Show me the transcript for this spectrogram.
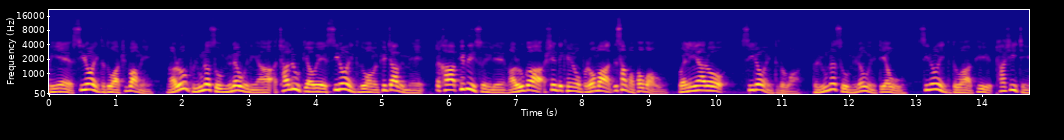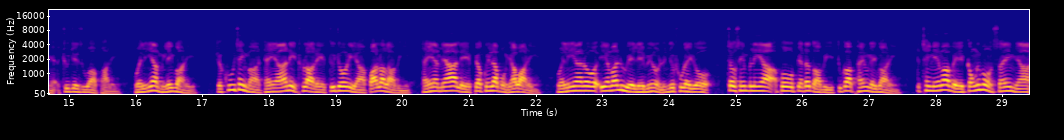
မင်းရဲ့စီးတော့ရင်တတော်ဖြစ်ပါမယ်ငါတို့ဘလူးနဲ့ဆိုမျိုးနဲ့ဝင်တွေကအခြားလူတယောက်ရဲ့စီးတော့ရင်တတော်မဖြစ်ကြပါမယ်တခါဖြစ်ပြီဆိုရင်လည်းငါတို့ကအရှင်တခင်ကိုဘရောမတစ္ဆာမဖောက်ပါဘူးဝယ်လင်းကတော့ စီးတော့ရင်တတော်ဘလူးနဲ့ဆိုမျိုးနဲ့ဝင်တယောက်ကိုစီးတော့ရင်တတော်အဖြစ်ထားရှိခြင်းရဲ့အကျိုးကျေးဇူးကဘာလဲဝယ်လင်းကမိလိုက်ပါတယ်ယခုချိန်မှာဒဏ်ရာကနေထွက်လာတဲ့သူ့ကြောတွေကပါလာလာပြီးဒဏ်ရာများကလည်းပျောက်ကင်းလာပုံရပါတယ်။ဝင်လင်းကတော့အေယမလူရဲ့လေဘင်းကိုလွညှို့ထိုးလိုက်တော့ကြောက်စင်းပလင်းကအပေါ်ပြန်တက်သွားပြီးသူကဖမ်းယူလိုက်ပါတယ်။တစ်ချိန်တည်းမှာပဲကောင်းကင်ဘုံစွမ်းရည်များ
